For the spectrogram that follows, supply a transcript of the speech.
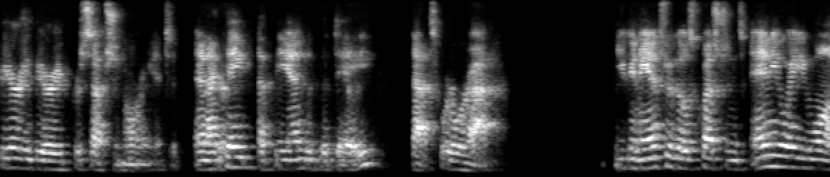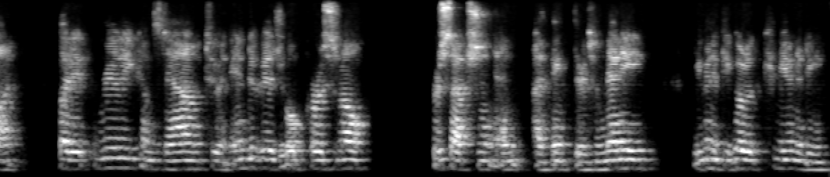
very, very perception oriented. And I think at the end of the day, that's where we're at. You can answer those questions any way you want, but it really comes down to an individual personal perception. And I think there's many, even if you go to the community,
